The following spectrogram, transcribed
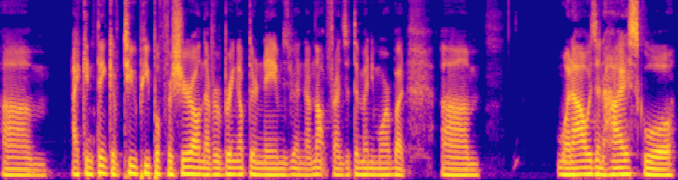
Um, I can think of two people for sure. I'll never bring up their names, and I'm not friends with them anymore. But um, when I was in high school,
